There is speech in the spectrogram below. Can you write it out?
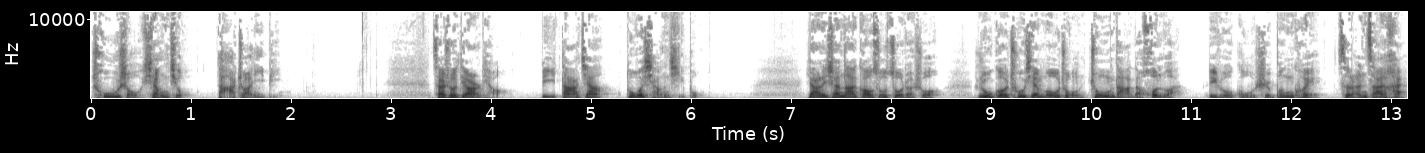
出手相救。大赚一笔。再说第二条，比大家多想几步。亚历山大告诉作者说：“如果出现某种重大的混乱，例如股市崩溃、自然灾害，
